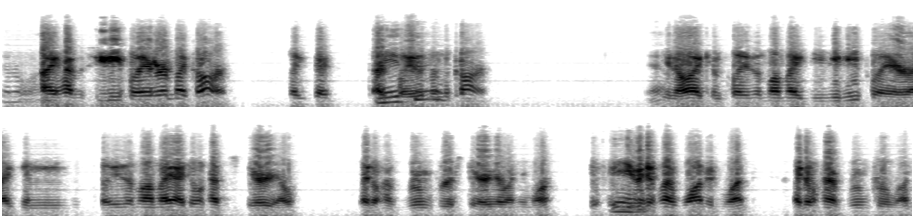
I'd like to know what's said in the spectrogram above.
Been a while. I have a CD player in my car. Like that, I Me play too. them in the car. Yeah. You know, I can play them on my DVD player. I can play them on my. I don't have a stereo. I don't have room for a stereo anymore. If, Yeah. Even if I wanted one, I don't have room for one.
